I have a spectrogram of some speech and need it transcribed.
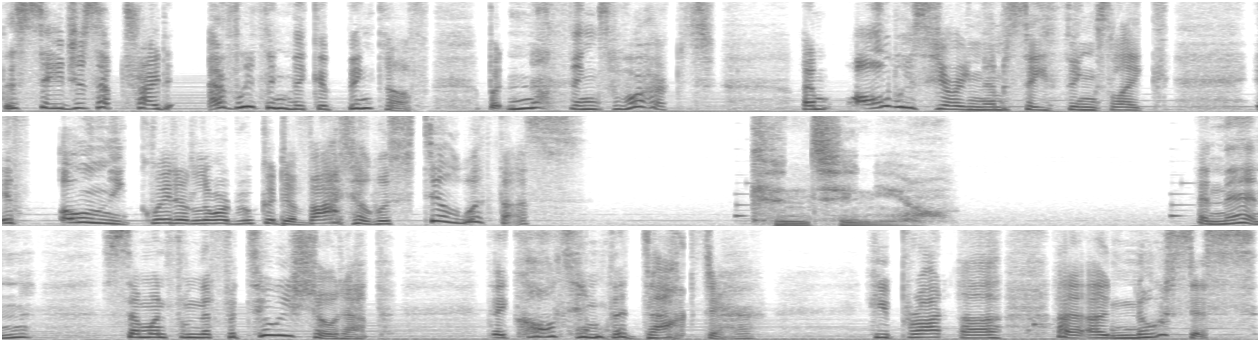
The sages have tried everything they could think of, but nothing's worked. I'm always hearing them say things like, if only Greater Lord Rukkhadevata was still with us. Continue. And then, someone from the Fatui showed up. They called him the Doctor. He brought a, a, a gnosis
